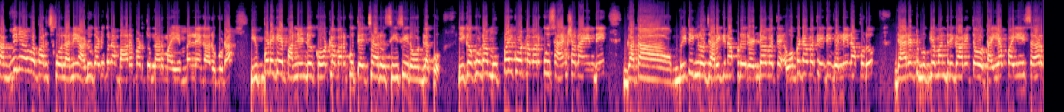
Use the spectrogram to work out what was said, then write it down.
సద్వినియోగపరచుకోవాలని అడుగడుగున బాధపడుతున్నారు మా ఎమ్మెల్యే గారు కూడా. ఇప్పటికే పన్నెండు కోట్ల వరకు తెచ్చారు సీసీ రోడ్లకు. ఇక కూడా ముప్పై కోట్ల వరకు శాంక్షన్ అయింది. గత మీటింగ్లో జరిగినప్పుడు రెండవ ఒకటవ తేదీ వెళ్ళినప్పుడు డైరెక్ట్ ముఖ్యమంత్రి గారితో టైఅప్ అయ్యి సార్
